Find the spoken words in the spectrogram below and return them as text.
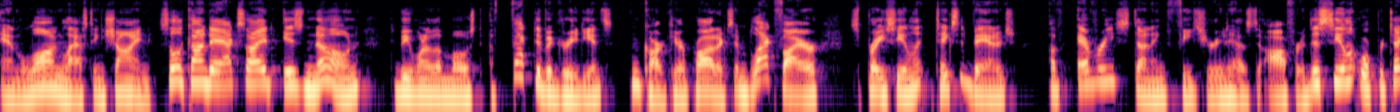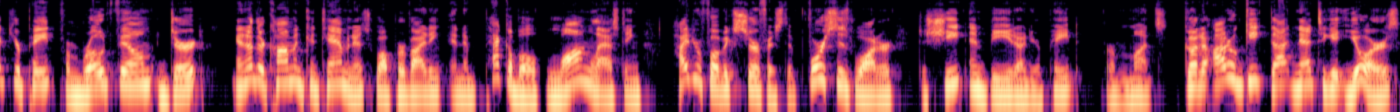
and long lasting shine. Silicon dioxide is known to be one of the most effective ingredients in car care products, and Blackfire spray sealant takes advantage of every stunning feature it has to offer. This sealant will protect your paint from road film, dirt, and other common contaminants while providing an impeccable, long lasting, hydrophobic surface that forces water to sheet and bead on your paint for months. Go to AutoGeek.net to get yours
